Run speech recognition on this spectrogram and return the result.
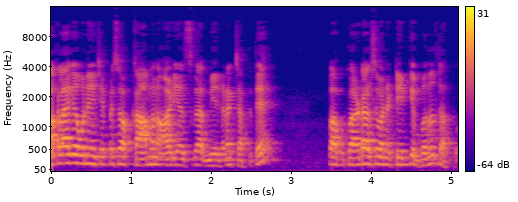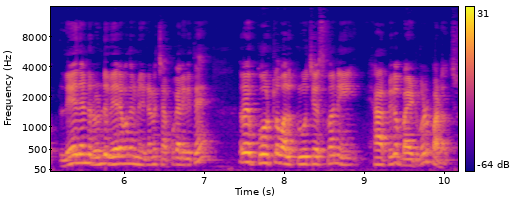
ఒకలాగే ఉన్నాయని చెప్పేసి ఒక కామన్ ఆడియన్స్గా మీరు కనుక చెప్తే పాప కొరటాల్సి అనే టీంకి ఇబ్బందులు తప్పు. లేదంటే రెండు వేరే ఉందని మీరు కనుక చెప్పగలిగితే రేపు కోర్టులో వాళ్ళు ప్రూవ్ చేసుకొని హ్యాపీగా బయట కూడా పడవచ్చు.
